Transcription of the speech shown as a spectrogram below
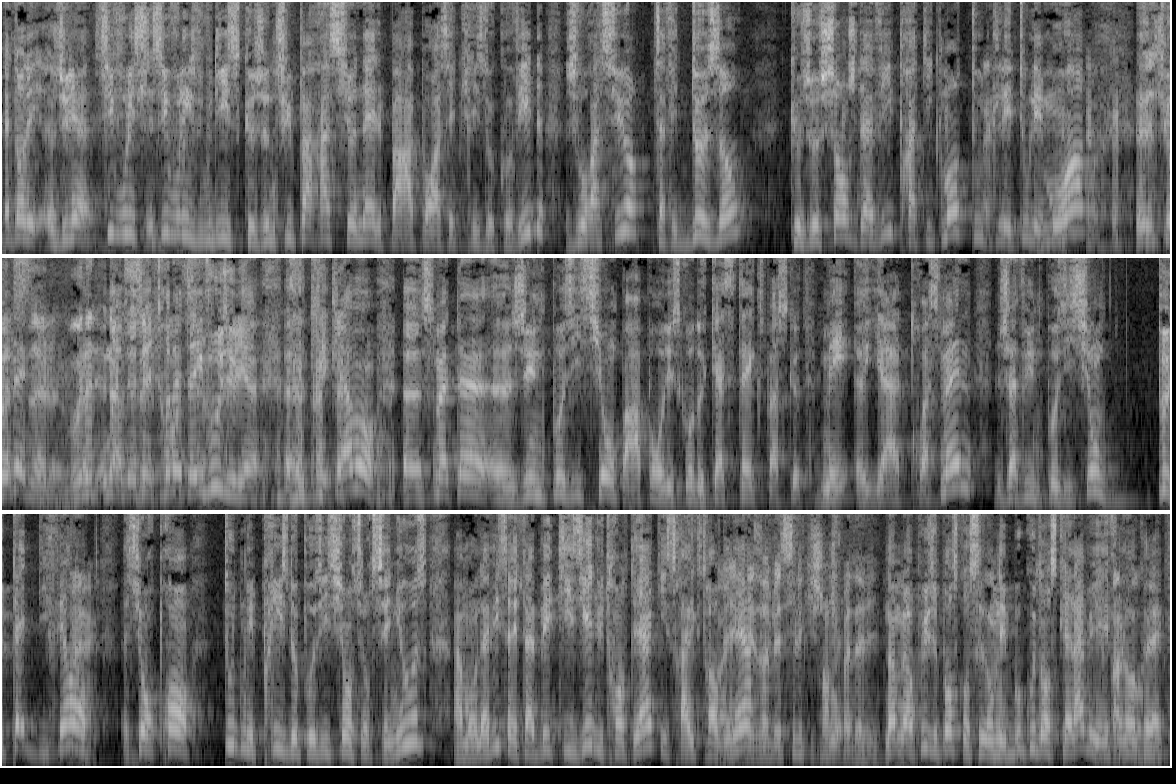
attendez, Julien, si vous, voulez, si vous voulez que je vous dise que je ne suis pas rationnel par rapport à cette crise de Covid, je vous rassure, ça fait deux ans que je change d'avis pratiquement toutes les, tous les mois. Euh, je suis honnête. Vous non, je vais être honnête avec vous, Julien. Euh, très clairement, euh, ce matin, j'ai une position par rapport au discours de Castex, parce que, mais il y a trois semaines, j'avais une position peut-être différente. Si on reprend toutes mes prises de position sur CNews, à mon avis, ça va être un bêtisier du 31 qui sera extraordinaire. Ouais, les imbéciles qui changent pas d'avis. Non, mais en plus, je pense qu'on est beaucoup dans ce cas-là, mais il faut le reconnaître.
